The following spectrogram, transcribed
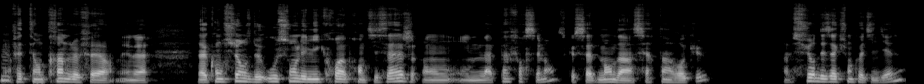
En mm. fait, tu es en train de le faire. La, conscience de où sont les micro-apprentissages, on ne l'a pas forcément, parce que ça demande un certain recul euh, sur des actions quotidiennes.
